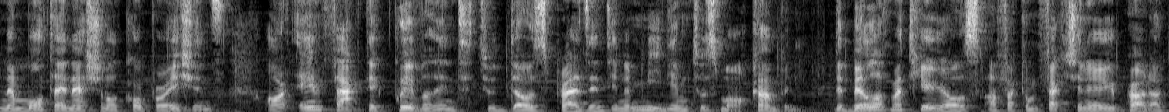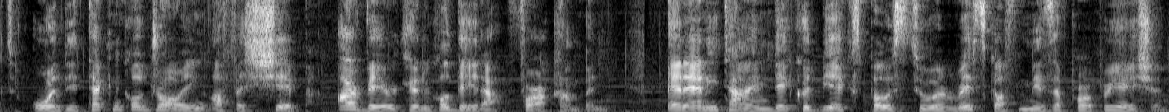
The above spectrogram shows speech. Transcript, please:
multinational corporations are in fact equivalent to those present in a medium to small company. The bill of materials of a confectionery product or the technical drawing of a ship are very critical data for a company. At any time, they could be exposed to a risk of misappropriation.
